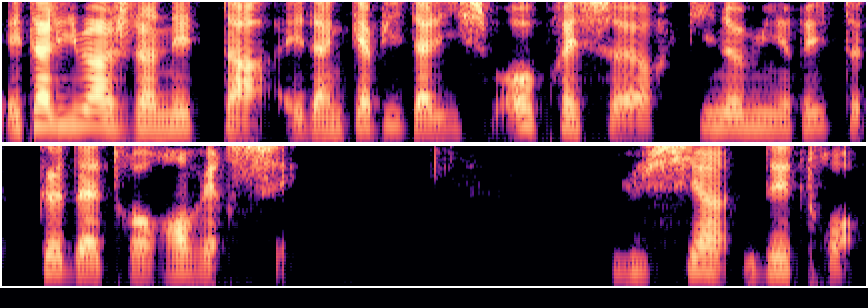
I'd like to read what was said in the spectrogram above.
est à l'image d'un État et d'un capitalisme oppresseur qui ne mérite que d'être renversé. Lucien Détroit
